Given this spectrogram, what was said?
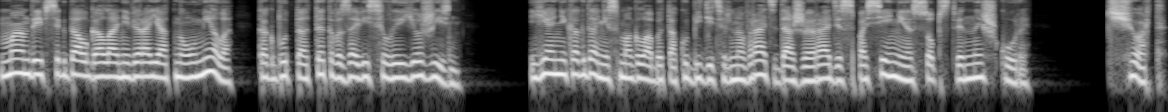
Манда и всегда лгала невероятно умело, как будто от этого зависела ее жизнь. Я никогда не смогла бы так убедительно врать даже ради спасения собственной шкуры. Черт!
